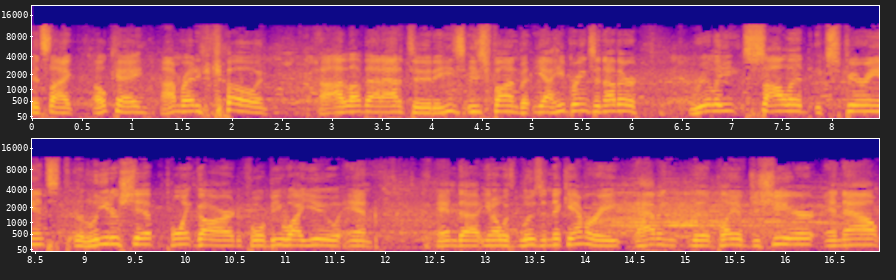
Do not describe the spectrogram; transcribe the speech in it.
it's like, okay, I'm ready to go, and I love that attitude. He's he's fun, but yeah, he brings another really solid, experienced leadership point guard for BYU, and and uh, you know with losing Nick Emery, having the play of Jahshire, and now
